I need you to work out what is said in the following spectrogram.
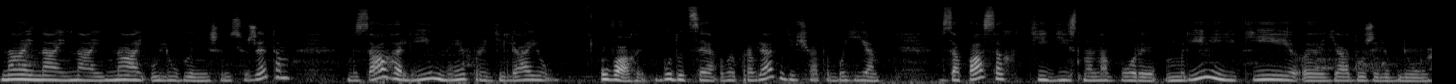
най-най-най-найулюбленішим сюжетам взагалі не приділяю уваги. Буду це виправляти, дівчата, бо є в запасах ті дійсно набори мрії, які е, я дуже люблю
